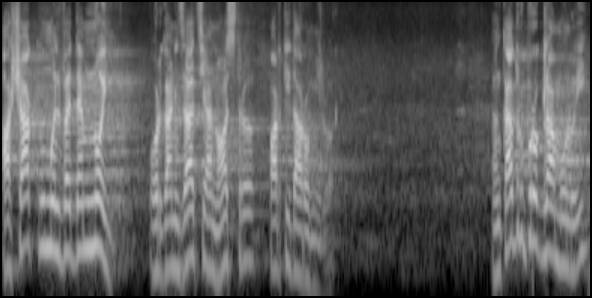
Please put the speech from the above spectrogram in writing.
așa cum îl vedem noi, organizația noastră, Partida Romilor. În cadrul programului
